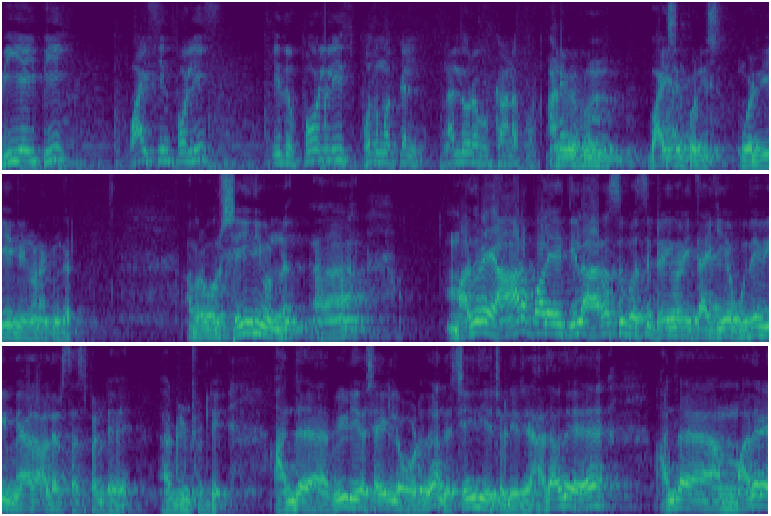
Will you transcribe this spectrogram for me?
விஐபி வாய்ஸ் இன் போலீஸ் இது போலீஸ் பொதுமக்கள் நல்லுறவுக்கான அனைவருக்கும் வாய்ஸ் இன் போலீஸ் உங்கள் விஐபின்னு வணக்கங்கள். அப்புறம் ஒரு செய்தி ஒன்று மதுரை ஆரப்பாளையத்தில் அரசு பஸ் டிரைவரை தாக்கிய உதவி மேலாளர் சஸ்பெண்டு அப்படின்னு சொல்லி. அந்த வீடியோ சைடில் ஓடுது அந்த செய்தியை சொல்லிடுறேன். அதாவது அந்த மதுரை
